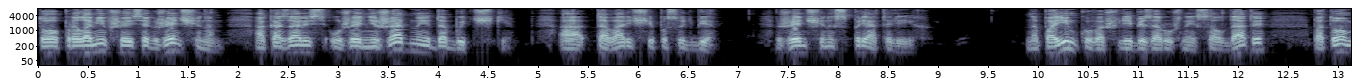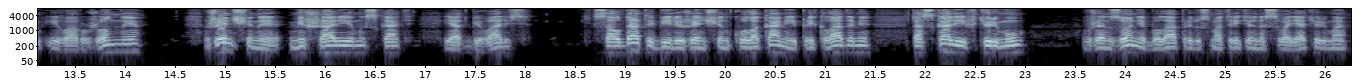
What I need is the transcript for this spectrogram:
то проломившиеся к женщинам оказались уже не жадные добытчики, а товарищи по судьбе. Женщины спрятали их. На поимку вошли безоружные солдаты, потом и вооруженные. Женщины мешали им искать и отбивались. Солдаты били женщин кулаками и прикладами, таскали их в тюрьму. В жензоне была предусмотрительно своя тюрьма.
